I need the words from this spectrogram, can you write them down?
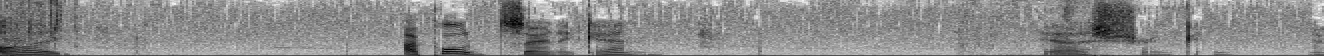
odd. I pulled zone again. Yeah, it's shrinking. now.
